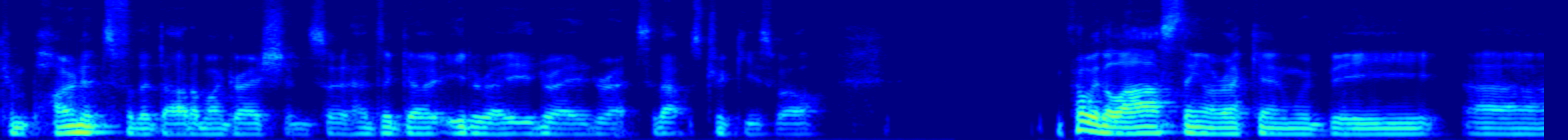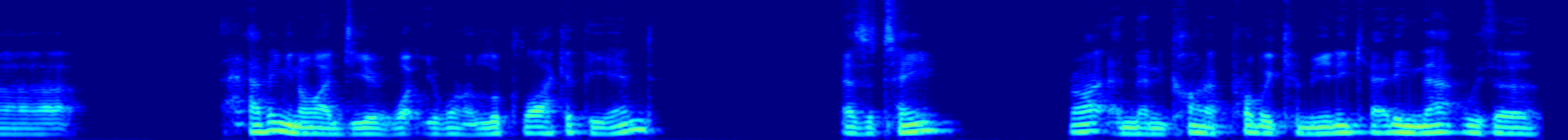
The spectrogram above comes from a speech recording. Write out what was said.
components for the data migration. So it had to go iterate, iterate, iterate. So that was tricky as well. Probably the last thing I reckon would be uh, having an idea of what you want to look like at the end as a team, right? And then kind of probably communicating that with a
